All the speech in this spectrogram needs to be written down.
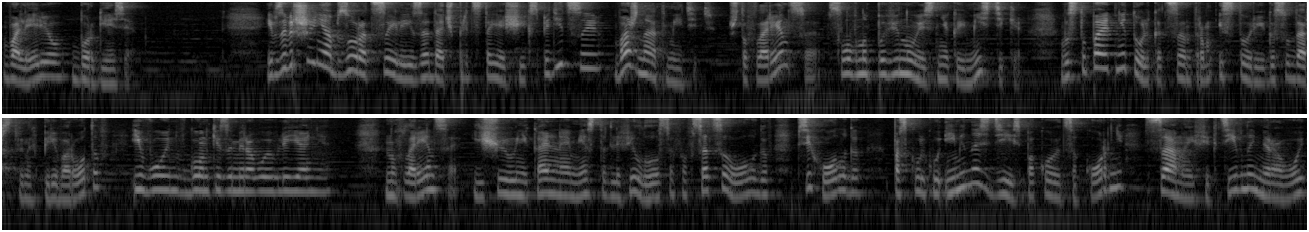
Валерио Боргезе. И в завершении обзора целей и задач предстоящей экспедиции важно отметить, что Флоренция, словно повинуясь некой мистике, выступает не только центром истории государственных переворотов и войн в гонке за мировое влияние, но Флоренция еще и уникальное место для философов, социологов, психологов, поскольку именно здесь покоятся корни самой эффективной мировой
